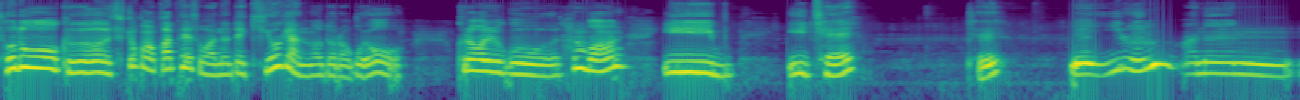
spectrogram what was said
저도 그 수족관 카페에서 왔는데 기억이 안 나더라고요. 그래가지고 한번 이, 이 제, 제, 얘 이름 아는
